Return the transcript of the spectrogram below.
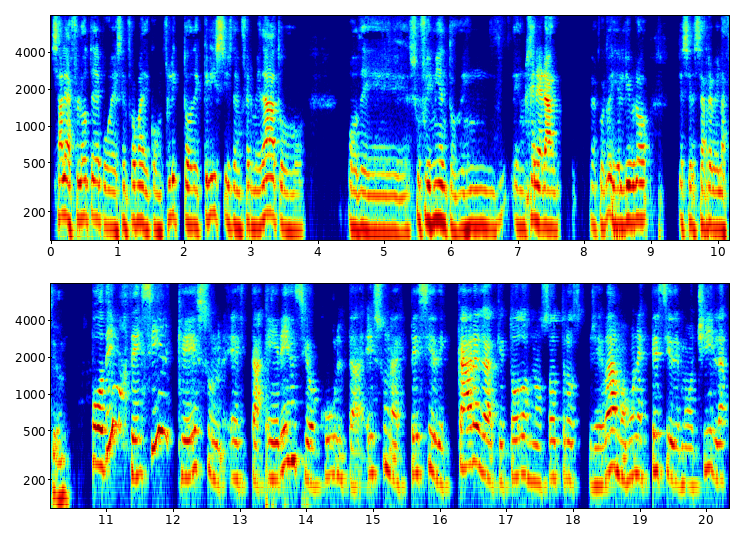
sale a flote pues, en forma de conflicto, de crisis, de enfermedad o, o de sufrimiento en, general. ¿de acuerdo? Y el libro es esa revelación. Podemos decir que es esta herencia oculta, es una especie de carga que todos nosotros llevamos, una especie de mochila.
